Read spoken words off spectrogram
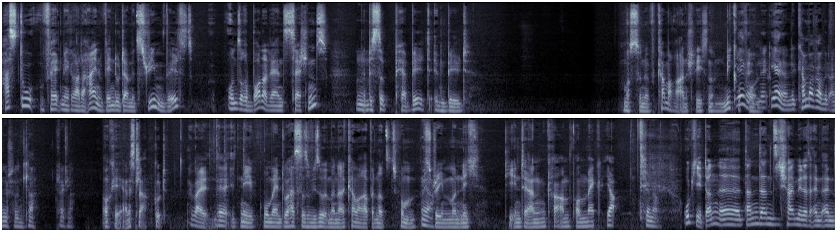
Hast du, fällt mir gerade ein, wenn du damit streamen willst, unsere Borderlands Sessions, Mhm. dann bist du per Bild im Bild. Musst du eine Kamera anschließen und ein Ja, Mikrofon. ne, ja, eine Kamera wird angeschlossen, klar. Klar, klar. Okay, alles klar, gut. Weil, äh, nee, Moment, du hast ja sowieso immer eine Kamera benutzt vom Ja. Streamen und nicht die internen Kram vom Mac. Ja. Genau. Okay, dann, äh, dann, dann scheint mir das ein, ein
